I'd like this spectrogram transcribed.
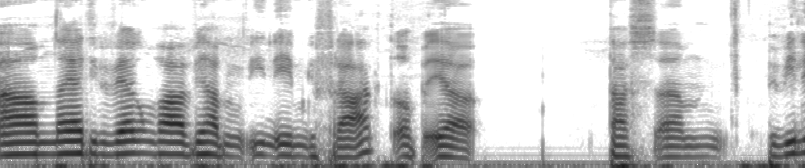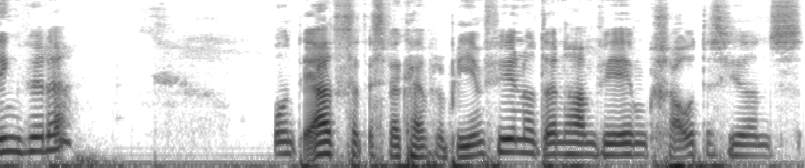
Ähm, naja, die Bewerbung war, wir haben ihn eben gefragt, ob er das ähm, bewilligen würde. Und er hat gesagt, es wäre kein Problem für ihn. Und dann haben wir eben geschaut, dass wir uns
